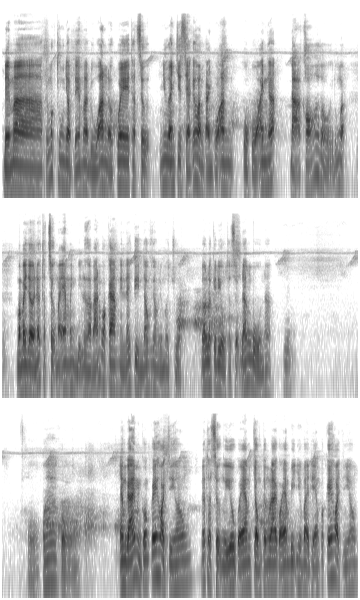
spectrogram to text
Để mà cái mức thu nhập để mà đủ ăn ở quê thật sự như anh chia sẻ cái hoàn cảnh của anh của của anh á đã khó rồi đúng không ạ? Mà bây giờ nếu thật sự mà em mình bị lừa bán qua cam thì lấy tiền đâu ra để mà chuộc? Đó là cái điều thật sự đáng buồn ha. Khổ quá khổ. Em gái mình có kế hoạch gì không? Nếu thật sự người yêu của em chồng tương lai của em bị như vậy thì em có kế hoạch gì không?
